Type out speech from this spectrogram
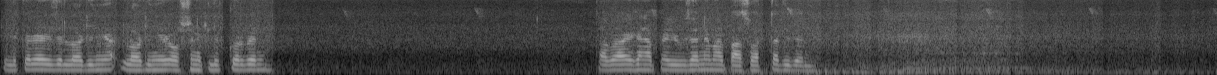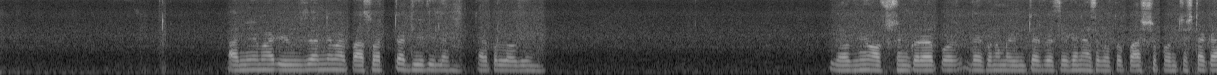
ক্লিক করে এই যে লগিং লগিংয়ের অপশানে ক্লিক করবেন। তারপর এখানে আপনার ইউজার নেম আর পাসওয়ার্ডটা দিবেন। আমি আমার ইউজার নেম আর পাসওয়ার্ডটা দিয়ে দিলাম, তারপর log in log in option করার পর দেখুন আমার ইন্টারফেস এখানে আছে কত, পাঁচশো পঞ্চাশ টাকা।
